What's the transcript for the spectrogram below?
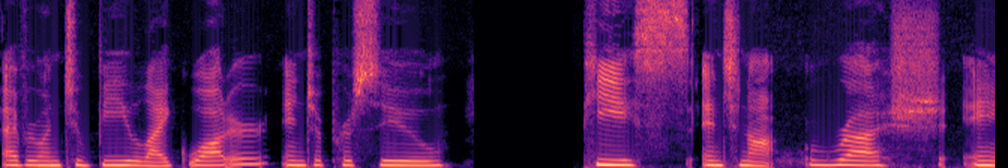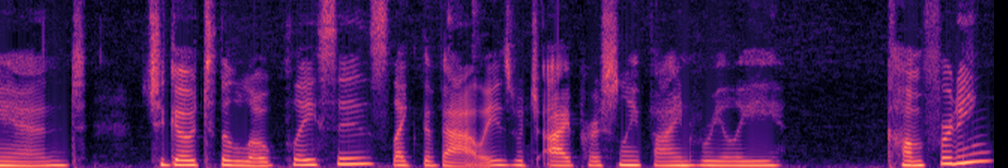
everyone to be like water and to pursue peace and to not rush and to go to the low places like the valleys, which I personally find really comforting.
